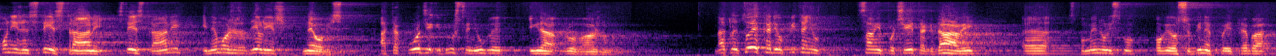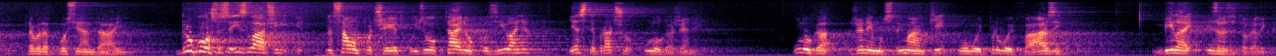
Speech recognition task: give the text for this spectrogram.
ponižen s te strane, s te strane i ne možeš da djeluješ neovisno. A također i društveni ugled igra vrlo važnu. Dakle, to je kad je u pitanju sami početak davi, e, spomenuli smo ove osobine koje treba, treba da posjedan daje. Drugo što se izvlači na samom početku iz ovog tajnog pozivanja jeste, braćo, uloga žene. Uloga žene muslimanke u ovoj prvoj fazi bila je izrazito velika.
